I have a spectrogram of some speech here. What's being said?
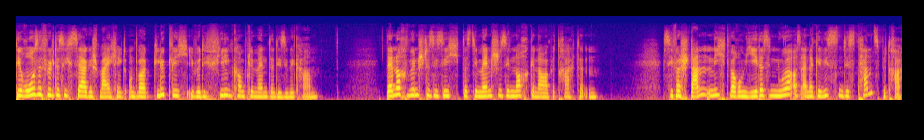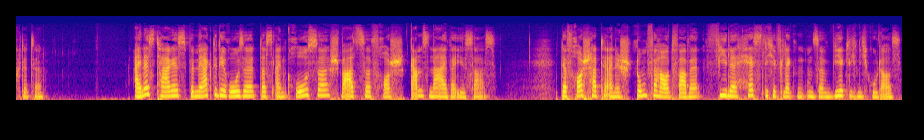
Die Rose fühlte sich sehr geschmeichelt und war glücklich über die vielen Komplimente, die sie bekam. Dennoch wünschte sie sich, dass die Menschen sie noch genauer betrachteten. Sie verstand nicht, warum jeder sie nur aus einer gewissen Distanz betrachtete. Eines Tages bemerkte die Rose, dass ein großer, schwarzer Frosch ganz nahe bei ihr saß. Der Frosch hatte eine stumpfe Hautfarbe, viele hässliche Flecken und sah wirklich nicht gut aus.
